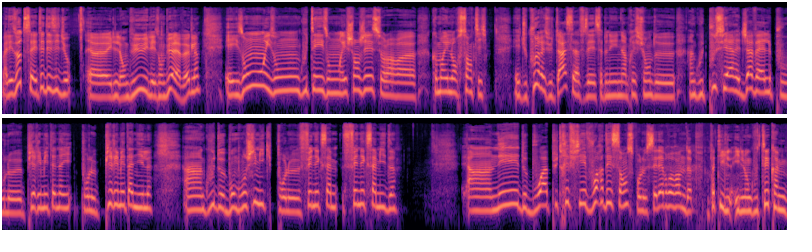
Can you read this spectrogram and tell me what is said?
Bah, les autres, ça a été des idiots. Euh, ils l'ont bu, ils les ont bu à l'aveugle, et ils ont, ils ont goûté, ils ont échangé sur leur euh, comment ils l'ont ressenti. Et du coup, le résultat, ça faisait, ça donnait une impression de un goût de poussière et de javel pour le pyriméthani- pour le pyriméthanil, un goût de bonbon chimique pour le phénexam- phénexamide un nez de bois putréfié, voire d'essence pour le célèbre Roundup. En fait, ils ils l'ont goûté comme,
